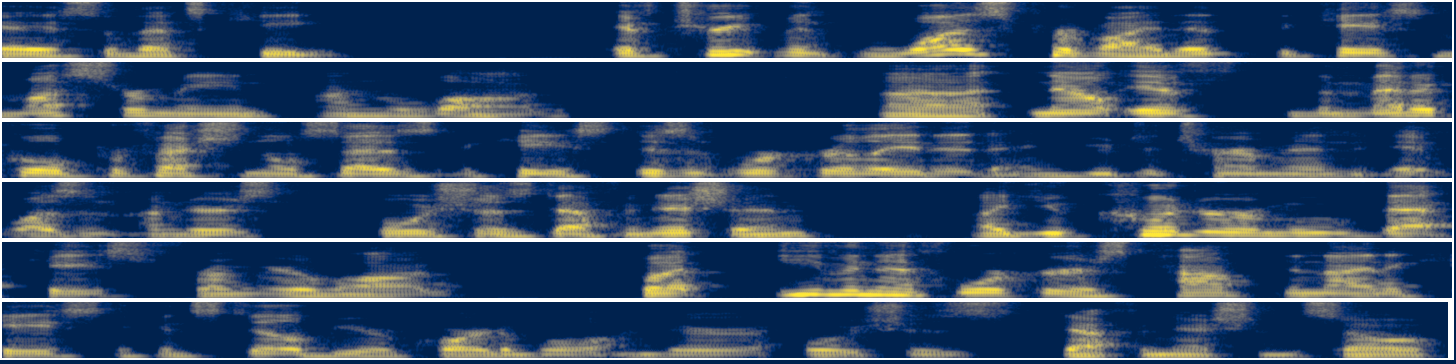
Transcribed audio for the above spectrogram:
Okay, so that's key. If treatment was provided, the case must remain on the log. Uh, now, if the medical professional says a case isn't work related and you determine it wasn't under OSHA's definition, uh, you could remove that case from your log. But even if workers comp denied a case, it could still be recordable under OSHA's definition. So,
